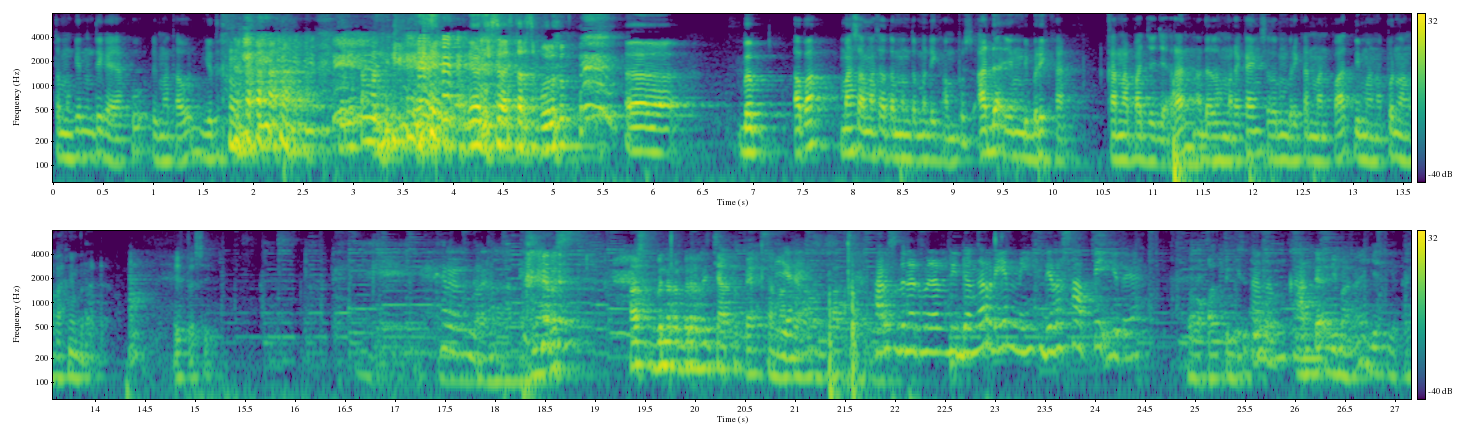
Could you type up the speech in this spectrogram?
atau mungkin nanti kayak aku lima tahun gitu. Jadi temen. ini udah semester 10 Eh, be- apa masa-masa teman-teman di kampus ada yang diberikan karena pajajaran adalah mereka yang selalu memberikan manfaat di mana pun langkahnya berada itu sih Keren banget. Ini harus harus bener-bener dicatat ya sama Iya. Kema Unpad. Harus benar-benar didengerin nih, diresapi gitu ya. Bahwa kontribusi itu ada di mana aja gitu. ya.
